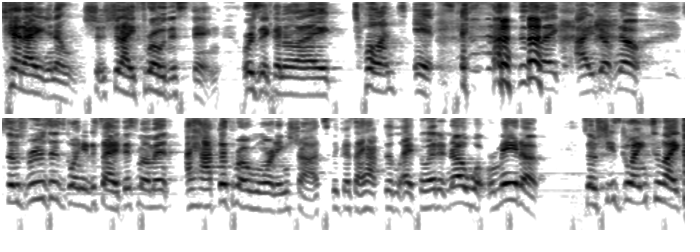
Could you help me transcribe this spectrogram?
can I, you know, sh- should I throw this thing, or is it gonna like taunt it? like I don't know. So Feruza is going to decide at this moment, I have to throw warning shots because I have to like to let it know what we're made of. So she's going to like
